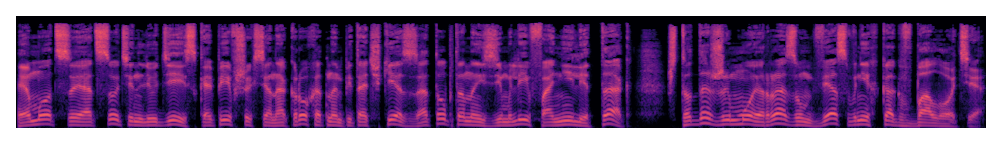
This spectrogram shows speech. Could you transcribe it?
Эмоции от сотен людей, скопившихся на крохотном пятачке затоптанной земли, фанили так, что даже мой разум вяз в них, как в болоте.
